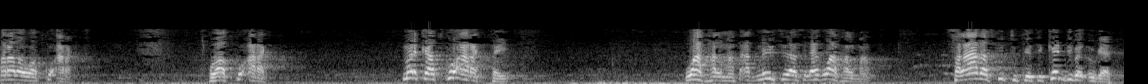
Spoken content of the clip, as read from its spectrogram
marada waad ku aragtay waad ku aragtay markaad ku aragtay waad halmaantay aad mayrtidaas lahayd waad halmaantay salaadaad ku tukatay kadib aad ogaatay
